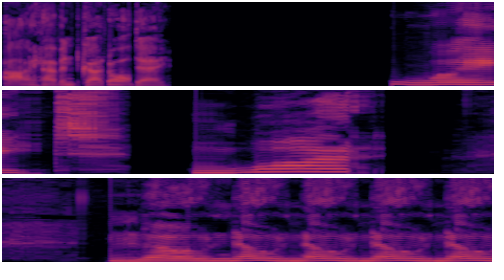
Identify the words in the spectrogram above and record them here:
I haven't got all day. Wait. What? No, no, no, no, no,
